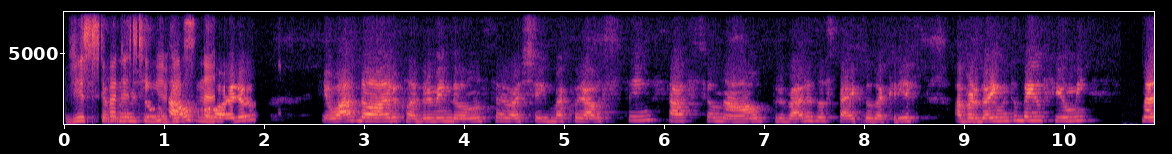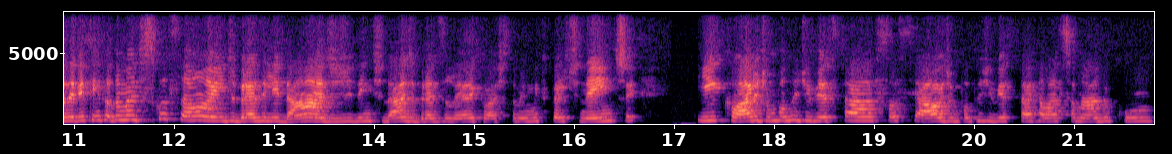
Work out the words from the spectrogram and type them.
Vice Vanessinha, vice, né? Eu adoro Kleber Mendonça, eu achei Bacurau sensacional por vários aspectos. A Cris abordou muito bem o filme, mas ele tem toda uma discussão aí de brasilidade, de identidade brasileira, que eu acho também muito pertinente. E, claro, de um ponto de vista social, de um ponto de vista relacionado com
